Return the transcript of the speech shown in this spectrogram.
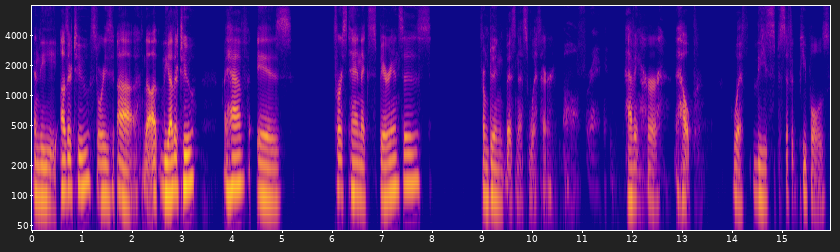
and the other two stories, uh, the the other two I have is firsthand experiences from doing business with her, Oh, frick. having her help with these specific people's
